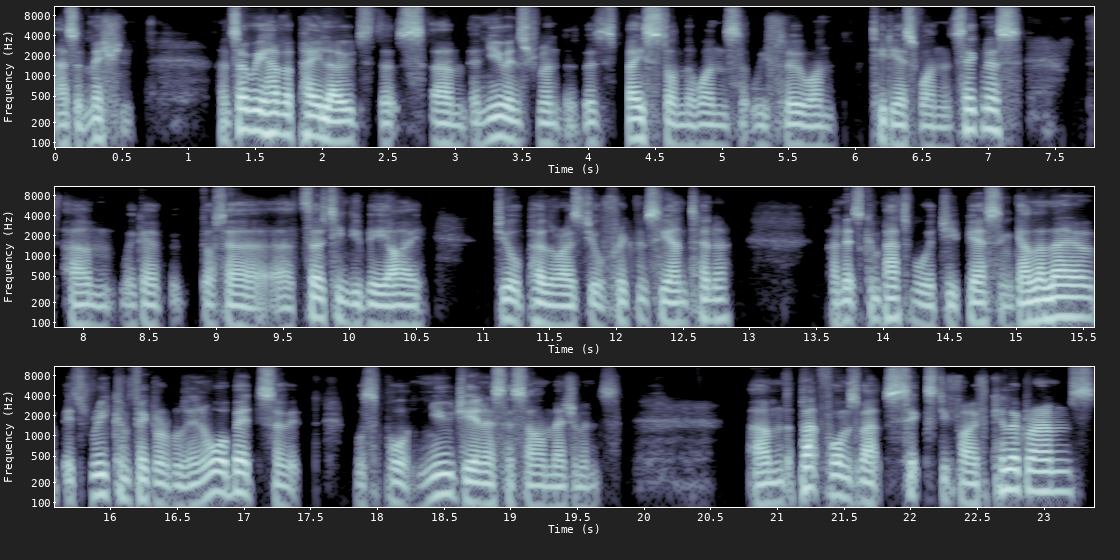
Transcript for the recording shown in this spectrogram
as a mission? And so we have a payload that's um, a new instrument that's based on the ones that we flew on TDS1 and CYGNSS. Um, we got, got a, a 13 dBi dual polarized dual frequency antenna, and it's compatible with GPS and Galileo. It's reconfigurable in orbit, so it will support new GNSSR measurements. Um, the platform is about 65 kilograms.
